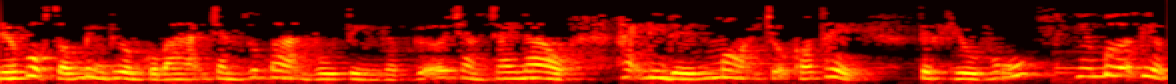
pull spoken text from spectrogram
Nếu cuộc sống bình thường của bạn chẳng giúp bạn vô tình gặp gỡ chàng trai nào, hãy đi đến mọi chỗ có thể, tiệc khiêu vũ, những bữa tiệc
